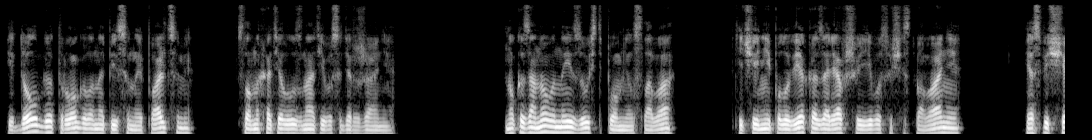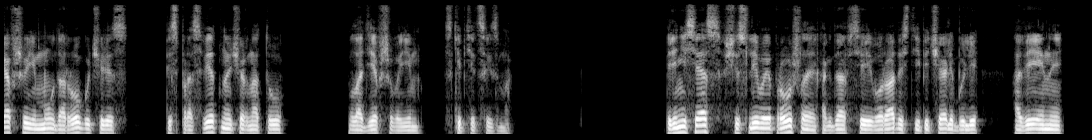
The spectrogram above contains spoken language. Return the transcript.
и долго трогала написанное пальцами, словно хотела узнать его содержание. Но Казанова наизусть помнил слова, в течение полувека озарявшие его существование и освещавшие ему дорогу через беспросветную черноту, владевшего им скептицизма. Перенесясь в счастливое прошлое, когда все его радости и печали были овеяны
